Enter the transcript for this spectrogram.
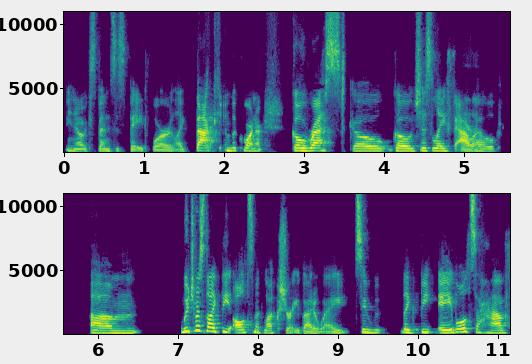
you know expenses paid for like back in the corner. Go rest go go just lay fallow. Yeah. um which was like the ultimate luxury by the way to like be able to have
